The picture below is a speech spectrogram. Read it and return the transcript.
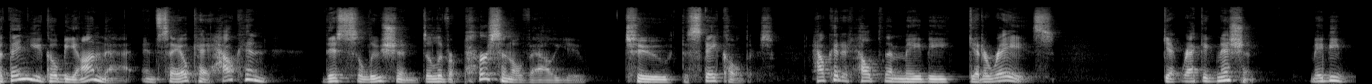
But then you go beyond that and say, okay, how can this solution deliver personal value to the stakeholders? How could it help them maybe get a raise, get recognition, maybe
